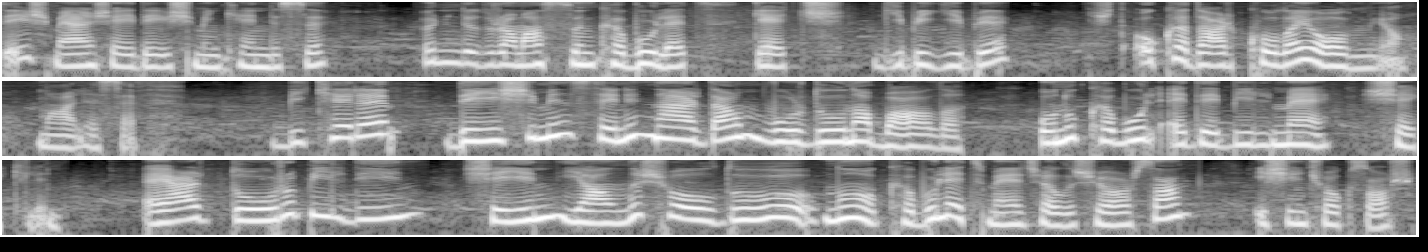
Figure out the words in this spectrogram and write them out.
değişmeyen şey değişimin kendisi. Önünde duramazsın, kabul et, geç gibi gibi. İşte o kadar kolay olmuyor maalesef. Bir kere değişimin seni nereden vurduğuna bağlı. Onu kabul edebilme şeklin. Eğer doğru bildiğin şeyin yanlış olduğunu kabul etmeye çalışıyorsan işin çok zor.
